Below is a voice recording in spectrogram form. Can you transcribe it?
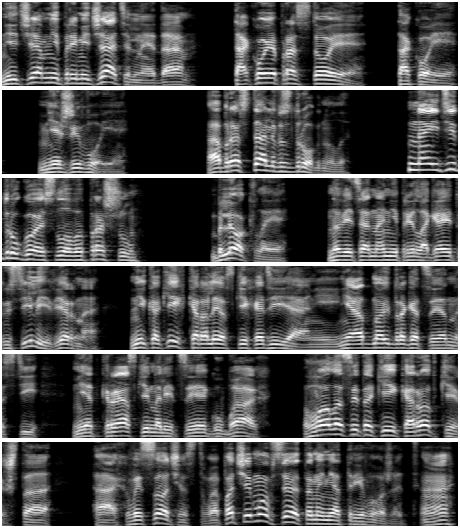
Ничем не примечательное, да? Такое простое, такое неживое. Абрасталь вздрогнула. «Найди другое слово, прошу». «Блеклое. Но ведь она не прилагает усилий, верно? Никаких королевских одеяний, ни одной драгоценности, нет краски на лице, губах. Волосы такие короткие, что... Ах, высочество, почему все это меня тревожит, а?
